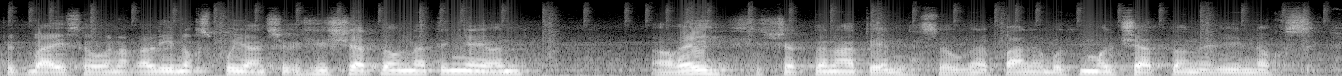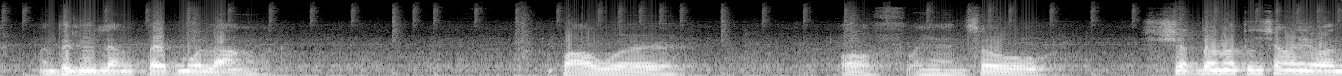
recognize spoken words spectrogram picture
kapitbahay. So, naka-Linux po yan. So, isi-shutdown natin ngayon. Okay? Isi-shutdown natin. So, paano mag- mag-shutdown ng Linux? Madali lang, type mo lang power off. Ayan. So, shutdown natin siya ngayon.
